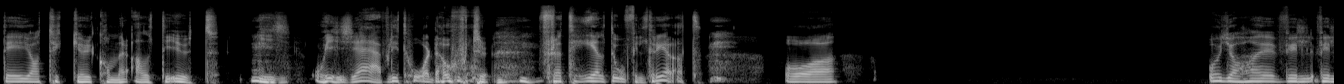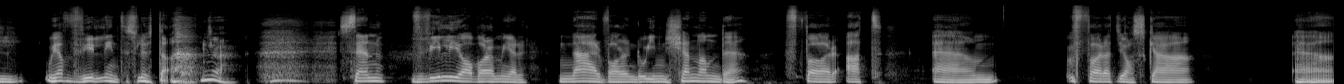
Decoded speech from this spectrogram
Det jag tycker kommer alltid ut Mm. i, och i jävligt hårda ord. För att det är helt ofiltrerat. Och, och jag vill, vill, och jag vill inte sluta. Ja. Sen vill jag vara mer närvarande och inkännande för att, ehm, för att jag ska eh,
